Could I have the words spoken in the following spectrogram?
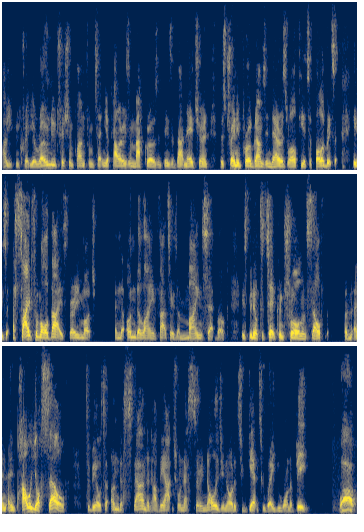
how you can create your own nutrition plan from setting your calories and macros and things of that nature. And there's training programs in there as well for you to follow. But it's, it's aside from all that, it's very much and the underlying factor is a mindset book. It's being able to take control and self and, and empower yourself to be able to understand and have the actual necessary knowledge in order to get to where you want to be. Wow.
